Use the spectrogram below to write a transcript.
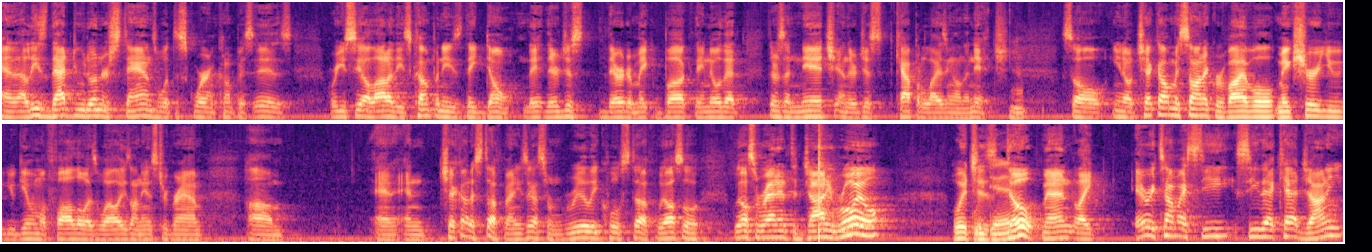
and at least that dude understands what the square and compass is. Where you see a lot of these companies, they don't. They, they're just there to make a buck. They know that there's a niche, and they're just capitalizing on the niche. Yep. So you know, check out Masonic Revival. Make sure you you give him a follow as well. He's on Instagram, um, and and check out his stuff, man. He's got some really cool stuff. We also we also ran into Johnny Royal, which We is did. dope, man. Like every time I see see that cat Johnny,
